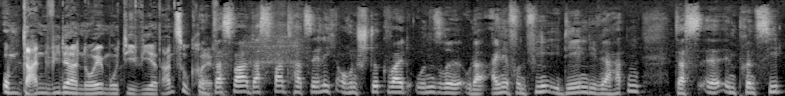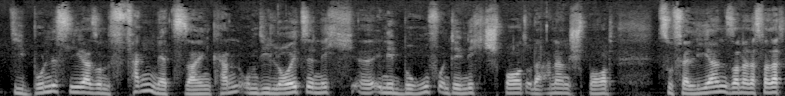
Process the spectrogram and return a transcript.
um dann wieder neu motiviert anzugreifen. Und das war, das war tatsächlich auch ein Stück weit unsere oder eine von vielen Ideen, die wir hatten, dass äh, im Prinzip die Bundesliga so ein Fangnetz sein kann, um die Leute nicht äh, in den Beruf und den Nichtsport oder anderen Sport zu verlieren, sondern dass man sagt,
